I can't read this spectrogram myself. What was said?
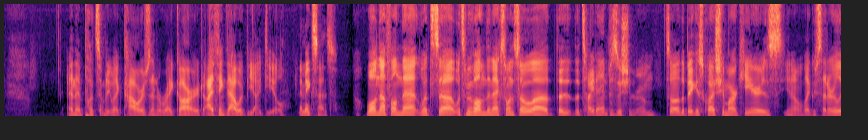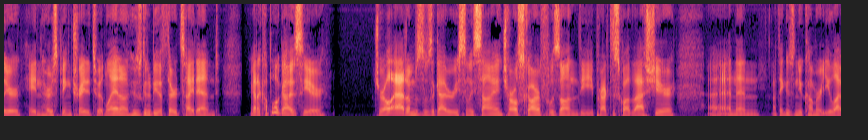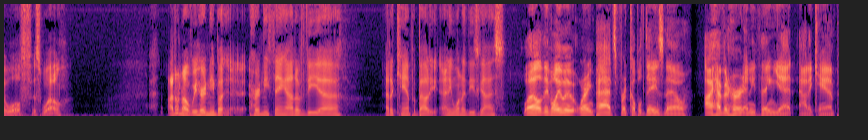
and then put somebody like Powers in a right guard, I think that would be ideal. That makes sense. Well, enough on that. Let's uh, let's move on to the next one. So uh, the the tight end position room. So the biggest question mark here is, you know, like we said earlier, Hayden Hurst being traded to Atlanta. Who's going to be the third tight end? We got a couple of guys here. Jerell Adams was a guy we recently signed. Charles Scarff was on the practice squad last year. Uh, and then I think his newcomer Eli Wolf as well. I don't know. Have we heard anybody heard anything out of the uh, out of camp about any one of these guys? Well, they've only been wearing pads for a couple days now. I haven't heard anything yet out of camp.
